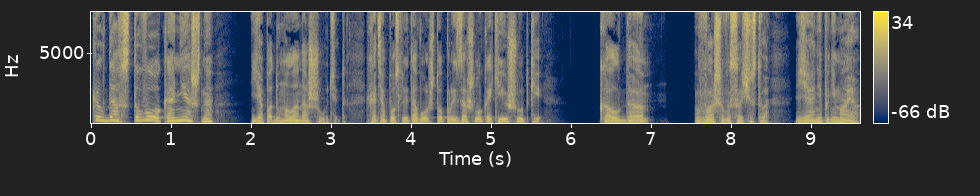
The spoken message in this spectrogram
«Колдовство, конечно!» Я подумал, она шутит. Хотя после того, что произошло, какие шутки? «Колда... Ваше высочество, я не понимаю».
